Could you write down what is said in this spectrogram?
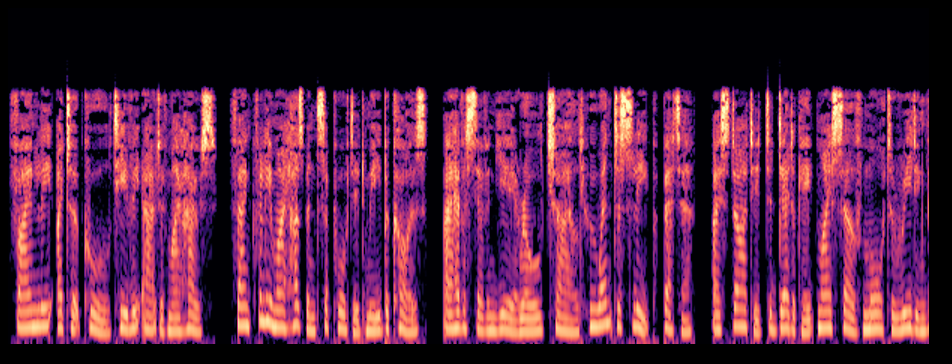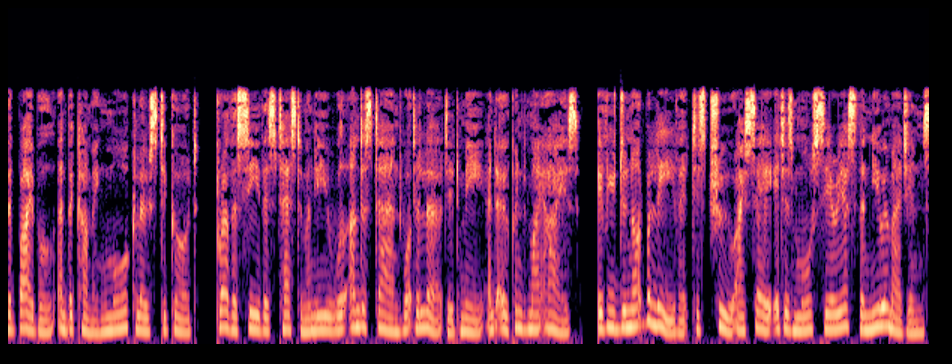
Finally I took all TV out of my house. Thankfully my husband supported me because, I have a seven-year-old child who went to sleep better. I started to dedicate myself more to reading the Bible and becoming more close to God. Brother see this testimony you will understand what alerted me and opened my eyes. If you do not believe it is true I say it is more serious than you imagines.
